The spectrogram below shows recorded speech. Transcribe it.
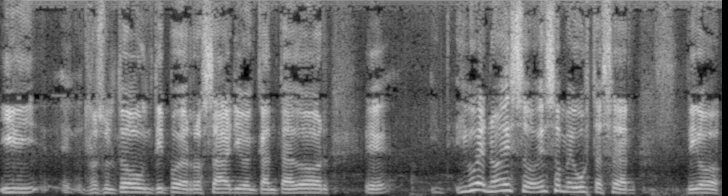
y eh, resultó un tipo de Rosario encantador. Y, y bueno, eso, eso me gusta hacer. Digo,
